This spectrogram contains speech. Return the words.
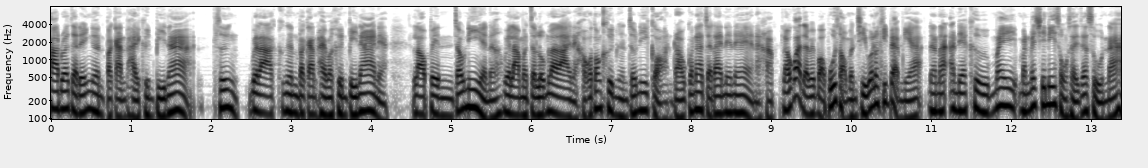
คาดว่าจะได้เงินประกันภัยคืนปีหน้า ซึ่งเวลาเงินประกันภัยมาคืนปีหน้าเนี่ย เราเป็นเจ้าหนี้อะนะเวลามันจะล้มละลายเนี่ยเขาก็ต้องคืนเงินเจ้าหนี้ก่อน เราก็น่าจะได้แน่ๆนะครับ เราก็อาจจะไปบอกผู้สอบบัญชีว่าเราคิดแบบนี้ ดังนั้นอันนี้คือไม่ มันไม่ใช่หนี้สงสัยจะศูนย์นะ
